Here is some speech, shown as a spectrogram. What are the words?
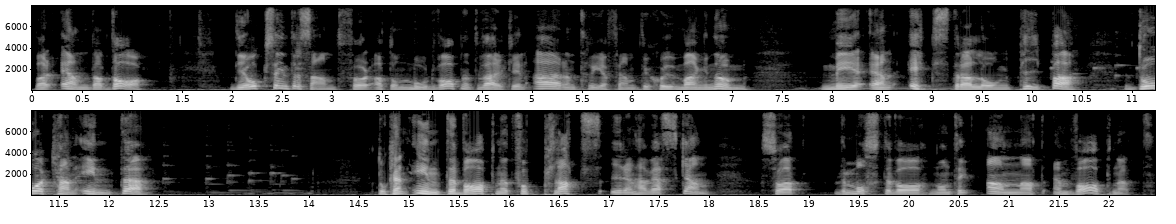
varenda dag. Det är också intressant för att om mordvapnet verkligen är en 357 Magnum med en extra lång pipa då kan inte då kan inte vapnet få plats i den här väskan. Så att det måste vara någonting annat än vapnet.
